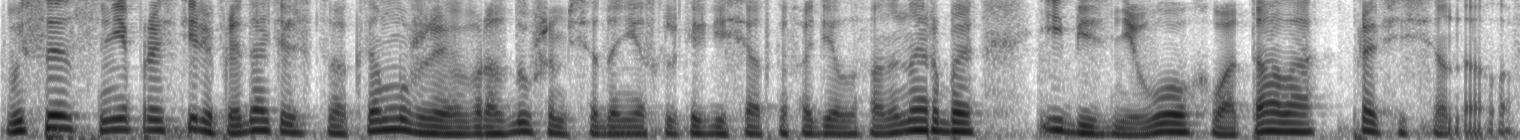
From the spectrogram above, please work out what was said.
В СС не простили предательства, к тому же в раздувшемся до нескольких десятков отделов АННРБ и без него хватало профессионалов.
